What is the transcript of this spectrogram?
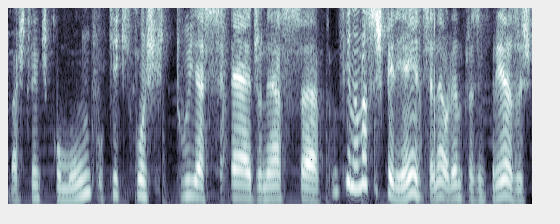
bastante comum. O que, que constitui assédio nessa, enfim, na nossa experiência, né, olhando para as empresas,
